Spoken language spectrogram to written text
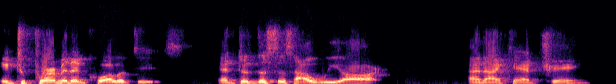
into permanent qualities, and to this is how we are, and I can't change,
